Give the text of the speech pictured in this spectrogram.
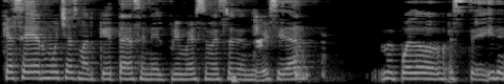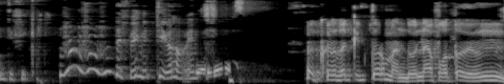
que hacer muchas marquetas en el primer semestre de universidad, me puedo este, identificar. Definitivamente. Me acuerdo que Héctor mandó una foto de un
